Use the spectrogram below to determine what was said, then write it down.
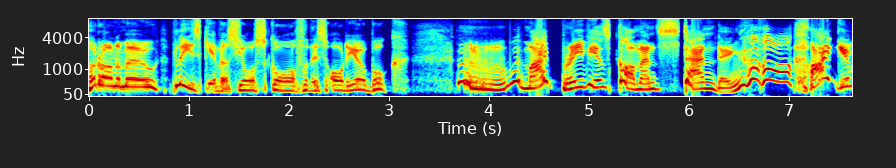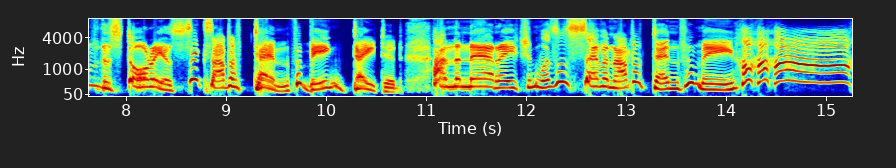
Hieronymo, please give us your score for this audiobook. Hmm, with my previous comments standing, I give the story a 6 out of 10 for being dated, and the narration was a 7 out of 10 for me. Ha ha ha!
